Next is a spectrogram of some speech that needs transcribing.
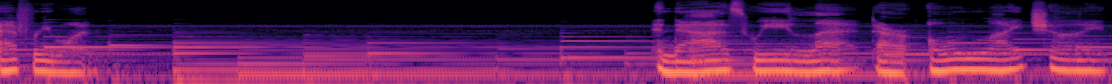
everyone. And as we let our own light shine,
